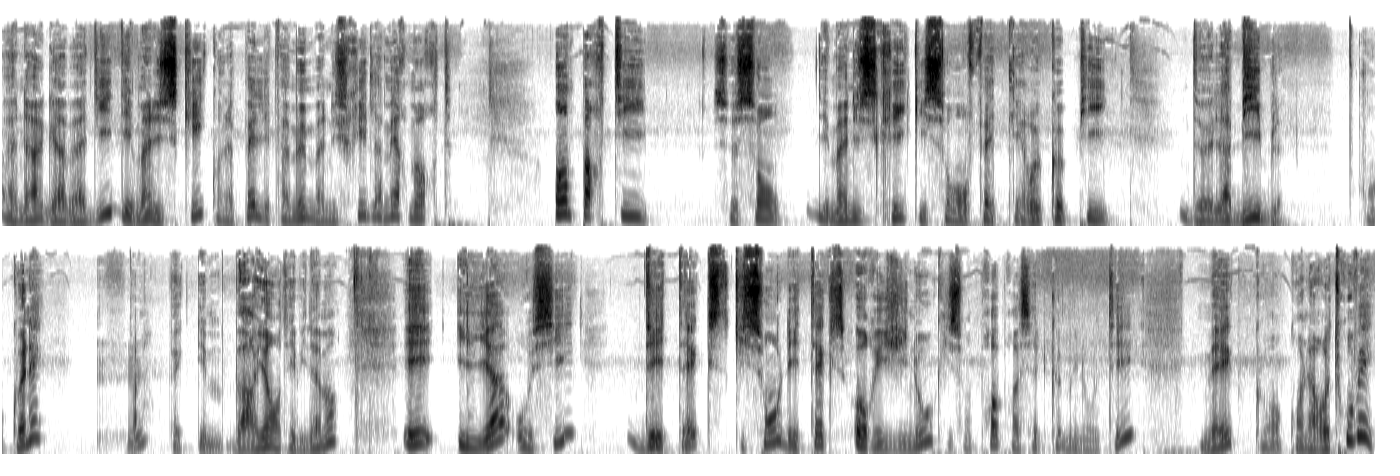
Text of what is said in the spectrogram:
à Nagabadi, des manuscrits qu'on appelle les fameux manuscrits de la mer morte. En partie, ce sont des manuscrits qui sont en fait les recopies de la Bible qu'on connaît, mhm. avec des variantes évidemment. Et il y a aussi des textes qui sont des textes originaux qui sont propres à cette communauté, mais qu'on a retrouvé.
